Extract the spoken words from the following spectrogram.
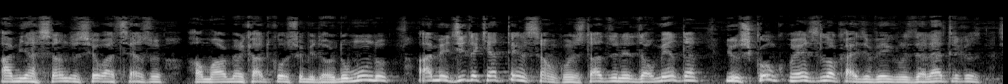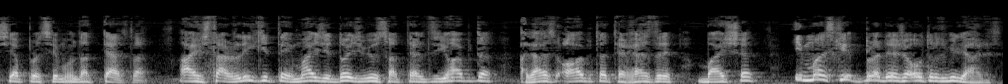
ameaçando seu acesso ao maior mercado consumidor do mundo, à medida que a tensão com os Estados Unidos aumenta e os concorrentes locais de veículos elétricos se aproximam da Tesla. A Starlink tem mais de 2 mil satélites em órbita, aliás, órbita terrestre baixa, e Musk planeja outros milhares.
